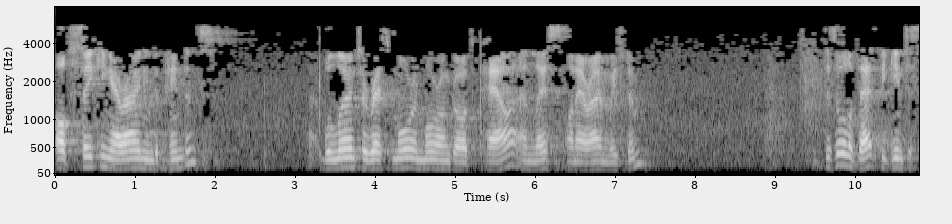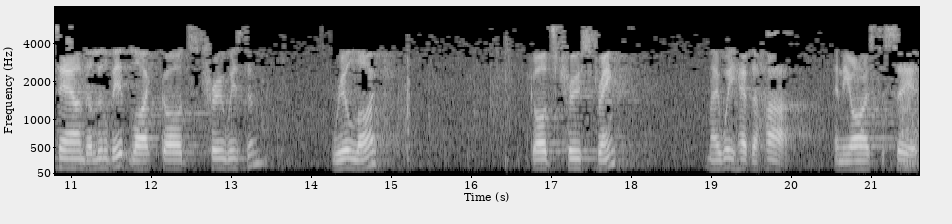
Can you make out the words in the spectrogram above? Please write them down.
of seeking our own independence We'll learn to rest more and more on God's power and less on our own wisdom. Does all of that begin to sound a little bit like God's true wisdom, real life, God's true strength? May we have the heart and the eyes to see it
